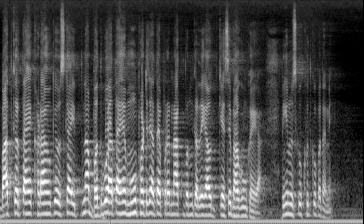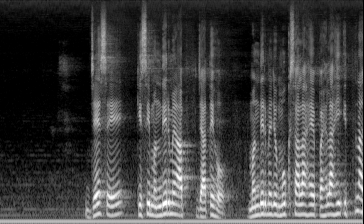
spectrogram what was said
बात करता है, खड़ा होकर उसका इतना बदबू आता है, मुँह फट जाता है, पूरा नाक बंद कर देगा और कैसे भागू कहेगा। लेकिन उसको खुद को पता नहीं। जैसे किसी मंदिर में आप जाते हो मंदिर में जो मुखशाला है, पहला ही इतना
